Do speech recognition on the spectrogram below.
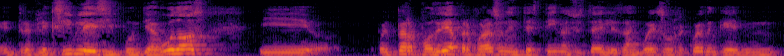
entre flexibles y puntiagudos y el perro podría perforarse un intestino si ustedes les dan huesos. Recuerden que en,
